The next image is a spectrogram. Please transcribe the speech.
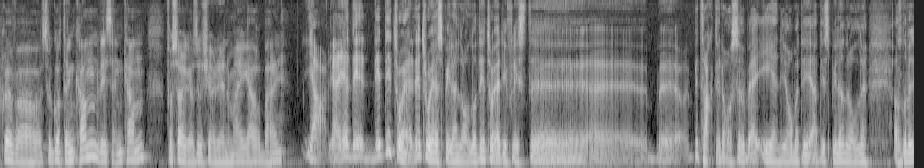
prøve så godt en kan, hvis en kan, forsørge seg selv gjennom eget arbeid? Ja, ja det, det, det, tror jeg, det, tror jeg, spiller en rolle. Og det tror jeg de fleste uh, betraktere også er enige om at det, at spiller en rolle. Altså vi,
